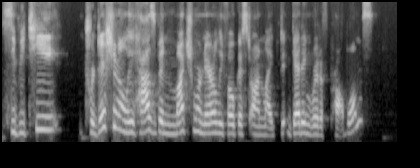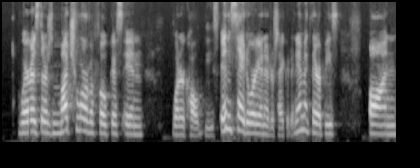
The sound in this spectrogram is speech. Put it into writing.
CBT traditionally has been much more narrowly focused on like getting rid of problems, whereas there's much more of a focus in what are called these insight oriented or psychodynamic therapies on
